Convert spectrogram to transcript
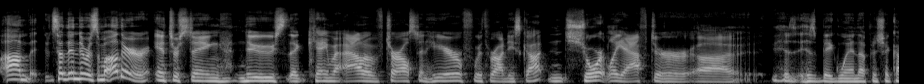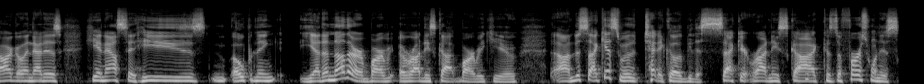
Um, so then there was some other interesting news that came out of Charleston here with Rodney Scott, and shortly after uh, his his big win up in Chicago, and that is he announced that he's opening yet another bar- Rodney Scott barbecue. Um, this, I guess, would technically would be the second Rodney Scott because the first one is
